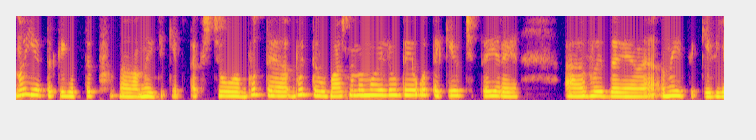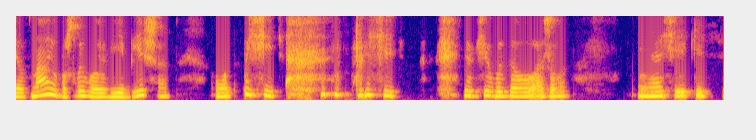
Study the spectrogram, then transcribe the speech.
Ну, є такий от тип нитиків. Так що будьте, будьте уважними, мої любі. От такі от чотири види нитиків я знаю, можливо, є більше. От, пишіть, пишіть, якщо ви зауважили. Ще якісь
